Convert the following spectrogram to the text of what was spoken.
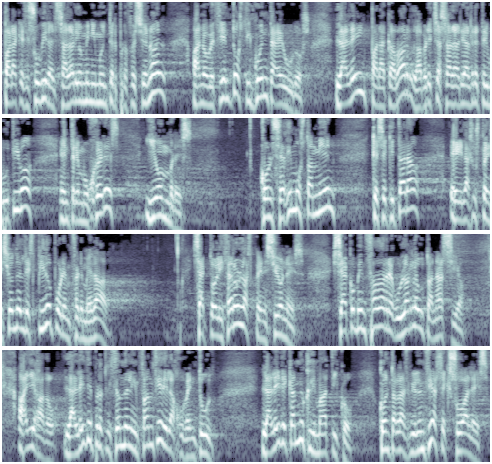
para que se subiera el salario mínimo interprofesional a 950 euros. La ley para acabar la brecha salarial retributiva entre mujeres y hombres. Conseguimos también que se quitara eh, la suspensión del despido por enfermedad. Se actualizaron las pensiones, se ha comenzado a regular la eutanasia, ha llegado la Ley de Protección de la Infancia y de la Juventud, la Ley de Cambio Climático, contra las violencias sexuales,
